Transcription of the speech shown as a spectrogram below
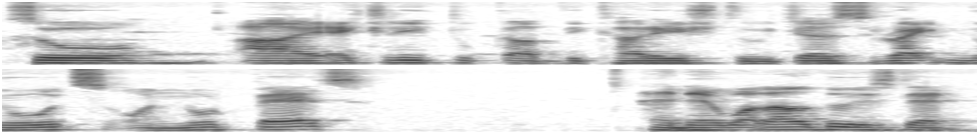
So I actually took up the courage to just write notes on notepads. And then what I'll do is that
